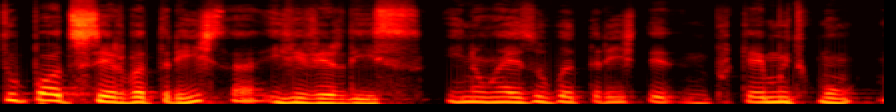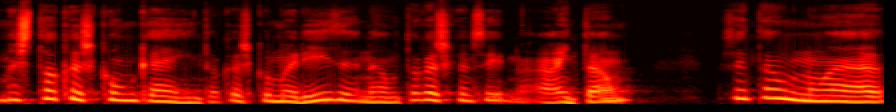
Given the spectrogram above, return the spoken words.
tu podes ser baterista e viver disso, e não és o baterista, porque é muito comum. Mas tocas com quem? Tocas com a Marisa? Não, tocas com. Ah, então. Mas então não há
